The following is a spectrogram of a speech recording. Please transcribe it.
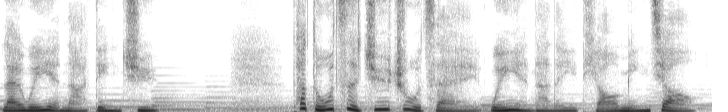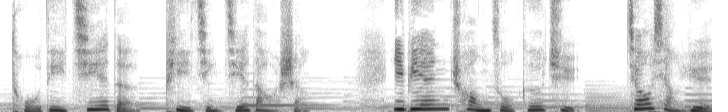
来维也纳定居。他独自居住在维也纳的一条名叫土地街的僻静街道上，一边创作歌剧、交响乐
